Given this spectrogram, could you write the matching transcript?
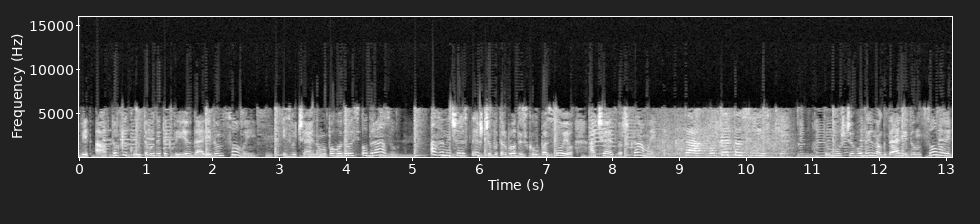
від авторки культових детективів Дар'ї Донцової. І, звичайно, ми погодились одразу. Але не через те, що бутерброди з ковбасою, а чай з вершками, Так, вот это сливки. а тому, що будинок Дар'ї Донцової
